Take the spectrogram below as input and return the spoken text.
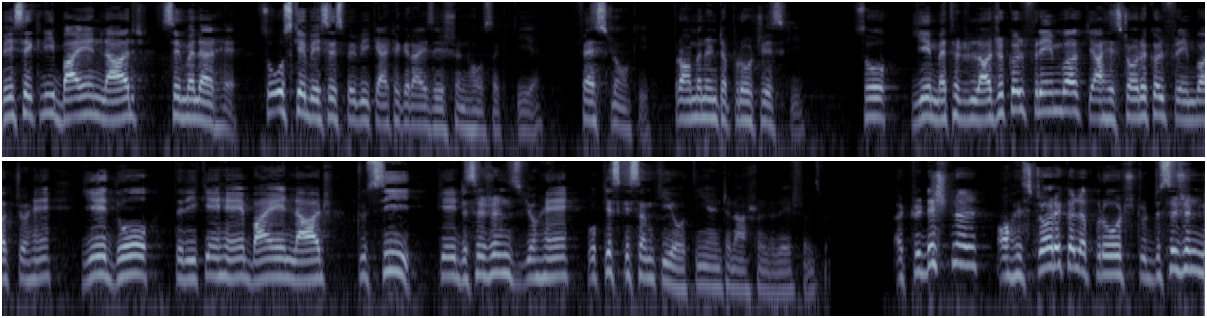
basically by and large similar ہے سو so, اس کے بیسس پہ بھی کیٹیگرائزیشن ہو سکتی ہے فیصلوں کی پرومیننٹ اپروچز کی سو so, یہ میتھڈولوجیکل فریم ورک یا ہسٹوریکل فریم ورک جو ہیں یہ دو طریقے ہیں by and large to see کہ ڈسیزنز جو ہیں وہ کس قسم کی ہوتی ہیں انٹرنیشنل ریلیشنز میں ٹریڈیشنل اور historical approach to deciding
